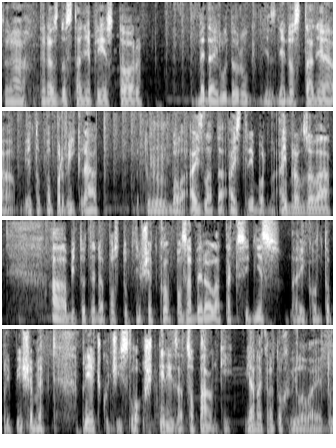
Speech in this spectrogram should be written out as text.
ktorá teraz dostane priestor, medailu do rúk dnes nedostane a je to poprvýkrát, pretože už bola aj zlatá, aj strieborná, aj bronzová a aby to teda postupne všetko pozaberala, tak si dnes na jej konto pripíšeme priečku číslo 4 za copánky. Jana Kratochvílová je tu.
